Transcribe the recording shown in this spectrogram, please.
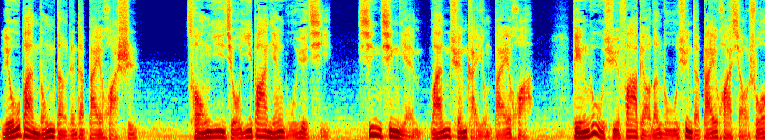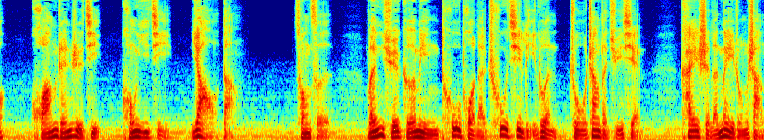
刘半农等人的白话诗。从一九一八年五月起，《新青年》完全改用白话，并陆续发表了鲁迅的白话小说《狂人日记》《孔乙己要》等。从此。文学革命突破了初期理论主张的局限，开始了内容上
